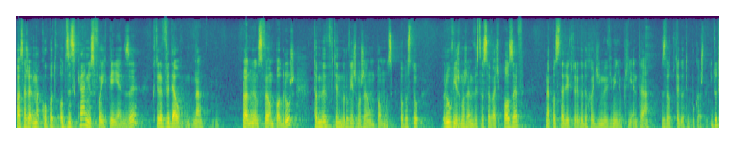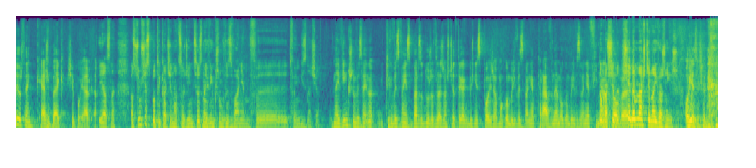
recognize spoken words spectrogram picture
pasażer ma kłopot w odzyskaniu swoich pieniędzy, które wydał na, planując swoją podróż, to my w tym również możemy mu pomóc. Po prostu również możemy wystosować pozew, na podstawie którego dochodzimy w imieniu klienta zwrotu tego typu kosztów. I tutaj już ten cashback się pojawia. Jasne. A z czym się spotykacie na co dzień? Co jest największym wyzwaniem w e, Twoim biznesie? Największym wyzwaniem, no, tych wyzwań jest bardzo dużo, w zależności od tego, jakbyś nie spojrzał. Mogą być wyzwania prawne, mogą być wyzwania finansowe. Dobra, 17 najważniejszych. O Jezu, 17.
